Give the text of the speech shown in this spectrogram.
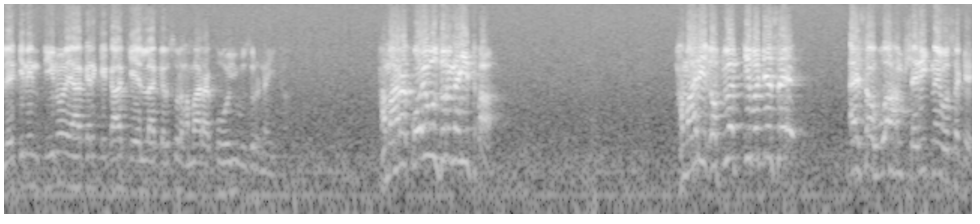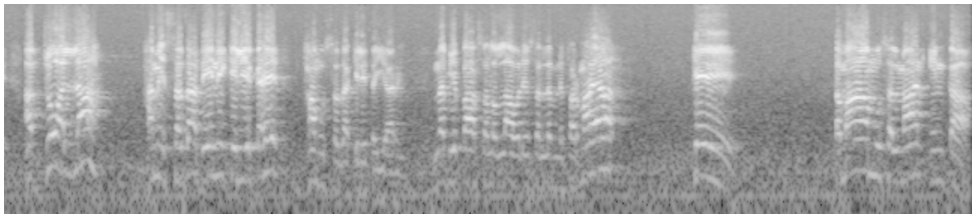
لیکن ان تینوں نے آ کر کے کہا کہ اللہ کے رسول، ہمارا کوئی عذر نہیں تھا۔ ہمارا کوئی عذر نہیں تھا۔ ہماری غفلت کی وجہ سے ایسا ہوا ہم شریک نہیں ہو سکے۔ اب جو اللہ ہمیں سزا دینے کے لیے کہے، ہم اس سزا کے لیے تیار ہیں۔ نبی پاک صلی اللہ علیہ وسلم نے فرمایا کہ تمام مسلمان ان کا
